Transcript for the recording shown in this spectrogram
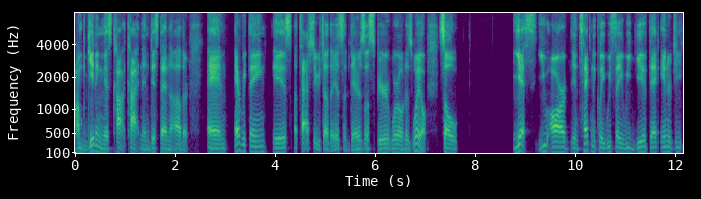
I'm getting this cotton and this, that, and the other. And everything is attached to each other. It's a, there's a spirit world as well. So yes, you are, and technically we say we give that energy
